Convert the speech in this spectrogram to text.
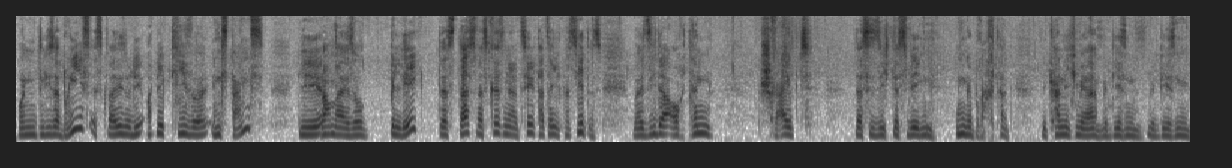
Und dieser Brief ist quasi so die objektive Instanz, die nochmal so belegt, dass das, was Christian erzählt, tatsächlich passiert ist. Weil sie da auch drin schreibt, dass sie sich deswegen umgebracht hat sie kann nicht mehr mit diesem, mit diesem,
